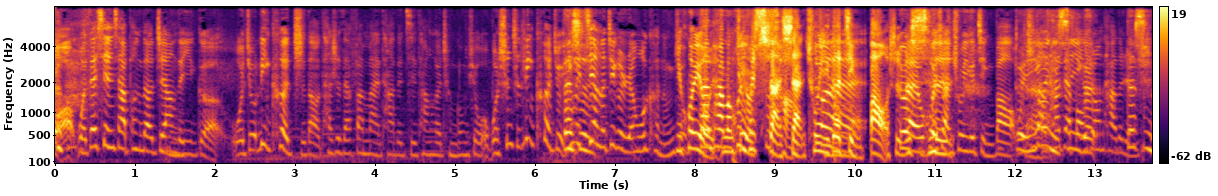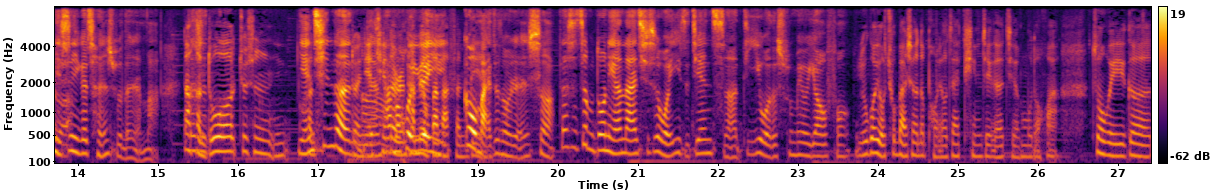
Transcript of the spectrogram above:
我，我在线下碰到这样的一个，我就立刻知道他是在贩卖他的鸡汤和成功秀。我我甚至立刻就因为见了这个人，我可能就会有他们会有闪闪出。一个警报是不是？会闪出一个警报。对，因为你是一个，但是你是一个成熟的人嘛。但很多就是年轻的对年轻的人，会愿意购买这种人设。但是这么多年来，其实我一直坚持啊。第一，我的书没有妖风。如果有出版社的朋友在听这个节目的话，作为一个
